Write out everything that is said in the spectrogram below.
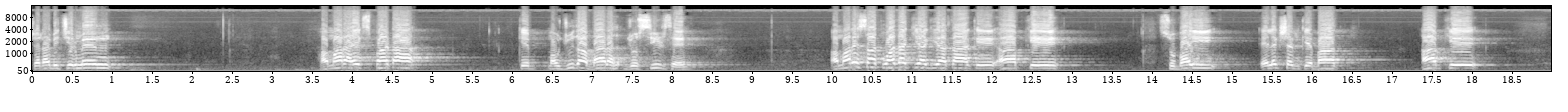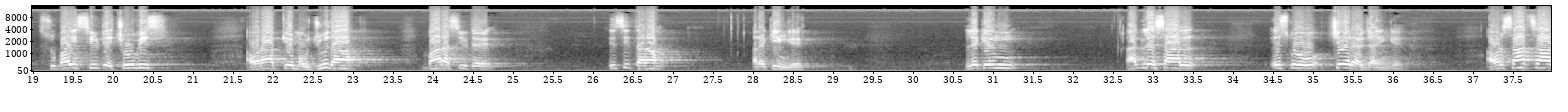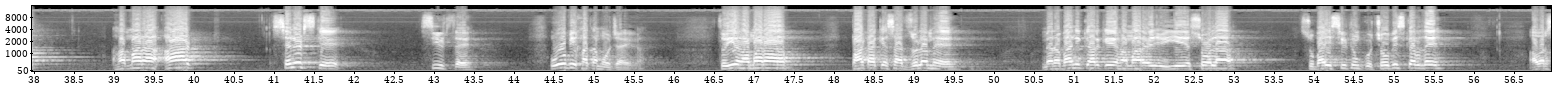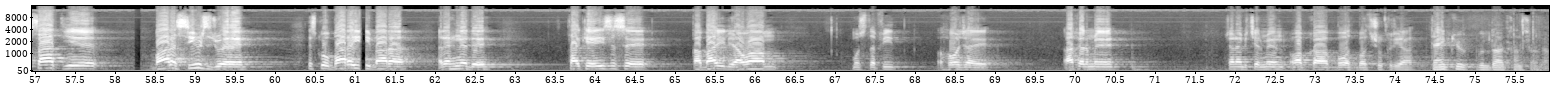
जनाबी चेयरमैन, हमारा एक्सपार्टा के मौजूदा बारह जो सीट्स है हमारे साथ वादा किया गया था कि आपके सूबाई इलेक्शन के बाद आपके सूबाई सीटें 24 और आपके मौजूदा 12 सीटें इसी तरह रखेंगे। लेकिन अगले साल इसको छह रह जाएँगे। और साथ साथ हमारा आठ सेनेट्स के सीट थे, वो भी खत्म हो जाएगा। तो ये हमारा पाटा के साथ जुल्म है। मेहरबानी करके हमारे ये 16 सूबाई सीटों को 24 कर दे। और साथ ये 12 सीट्स जो है, इसको 12 ही 12 रहने दे, ताकि इससे कबाइल आवाम मुस्तफ़ हो जाए। आखिर में जनाब चेयरमैन आपका बहुत बहुत शुक्रिया। थैंक यू गुलदाद खान साहब।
